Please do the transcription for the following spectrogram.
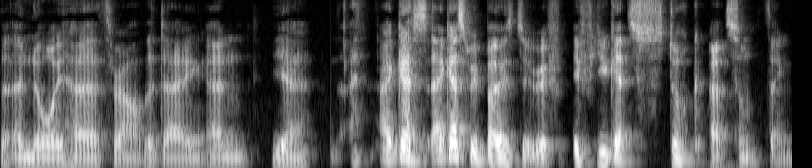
that annoy her throughout the day, and yeah, I guess I guess we both do. If if you get stuck at something,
